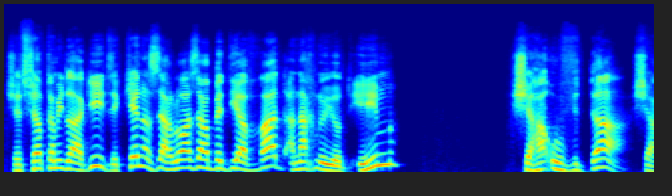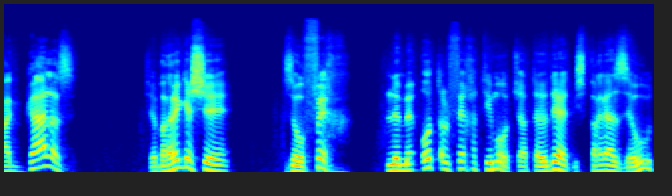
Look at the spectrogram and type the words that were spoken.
שאפשר תמיד להגיד, זה כן עזר, לא עזר, בדיעבד אנחנו יודעים שהעובדה שהגל הזה, שברגע שזה הופך למאות אלפי חתימות, שאתה יודע את מספרי הזהות,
